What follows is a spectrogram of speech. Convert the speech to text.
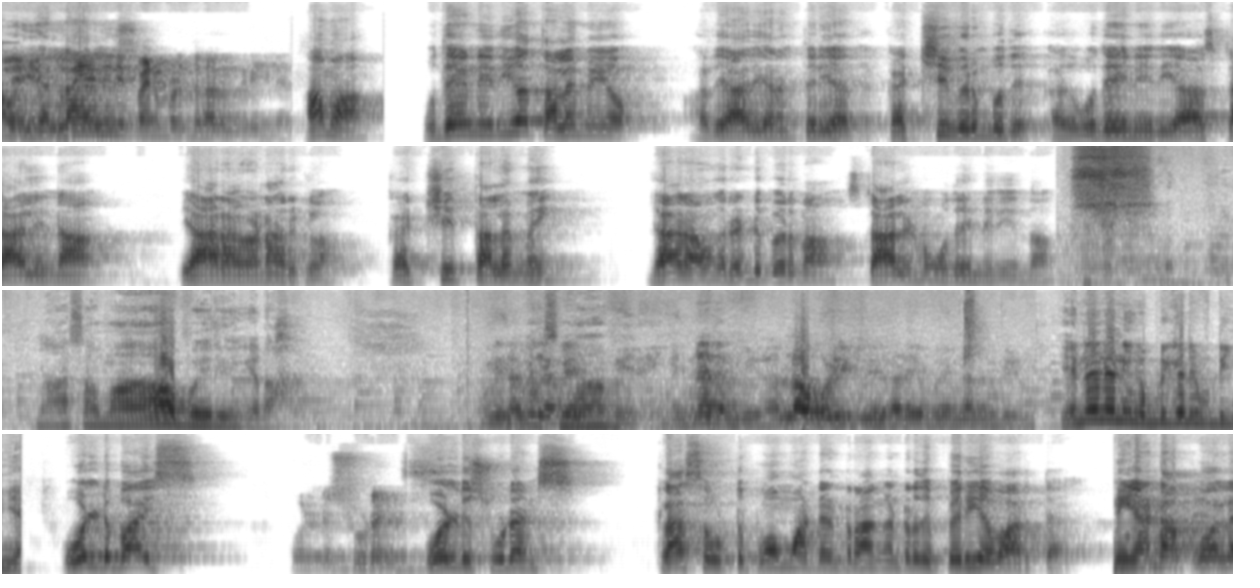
அவர் எல்லாரும் பயன்படுத்துறாருங்கிறீங்க ஆமா உதயநிதியோ தலைமையோ அது அது எனக்கு தெரியாது. கட்சி விரும்புது. அது உதயநிதியா ஸ்டாலினா யாரா வேணா இருக்கலாம். கட்சி தலைமை யார்? அவங்க ரெண்டு பேரும் தான். ஸ்டாலினும் உதயநிதியும் தான். நாசமா போயிருவீங்கடா. என்ன தம்பி? நல்லா ஓடிட்டு கடை போய். என்ன தம்பி? என்னென்ன நீங்க இப்படி கட்டி old boys old students old students கிளாஸை விட்டு போக மாட்டேன்றாங்கன்றது பெரிய வார்த்தை. நீ ஏன்டா போல?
